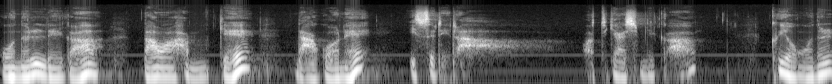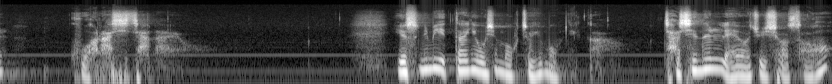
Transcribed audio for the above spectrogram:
오늘 내가 나와 함께 낙원에 있으리라. 어떻게 하십니까? 그 영혼을 구원하시잖아요. 예수님이 이 땅에 오신 목적이 뭡니까? 자신을 내어 주셔서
